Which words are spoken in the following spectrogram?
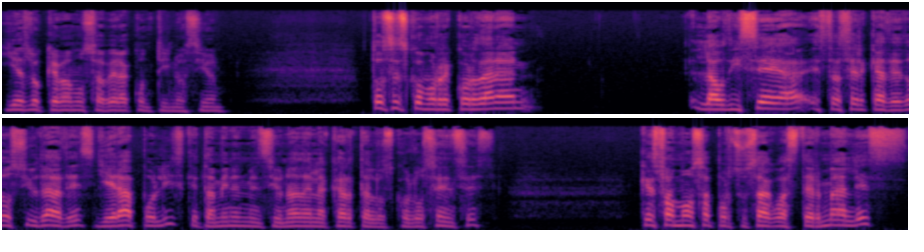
y es lo que vamos a ver a continuación. Entonces, como recordarán, la Odisea está cerca de dos ciudades, Hierápolis, que también es mencionada en la carta a los colosenses, que es famosa por sus aguas termales,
